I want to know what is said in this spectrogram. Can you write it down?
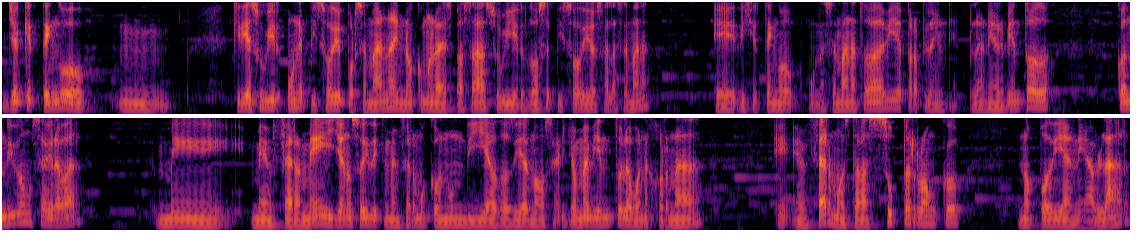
ya que tengo... Mm, quería subir un episodio por semana y no como la vez pasada subir dos episodios a la semana. Eh, dije, tengo una semana todavía para planear bien todo. Cuando íbamos a grabar, me, me, enfermé y yo no soy de que me enfermo con un día o dos días, no, o sea, yo me aviento la buena jornada eh, enfermo, estaba súper ronco, no podía ni hablar.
